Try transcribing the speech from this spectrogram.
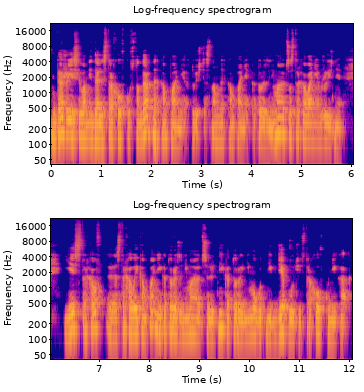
даже если вам не дали страховку в стандартных компаниях, то есть основных компаниях, которые занимаются страхованием жизни, есть страхов, э, страховые компании, которые занимаются людьми, которые не могут нигде получить страховку никак.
